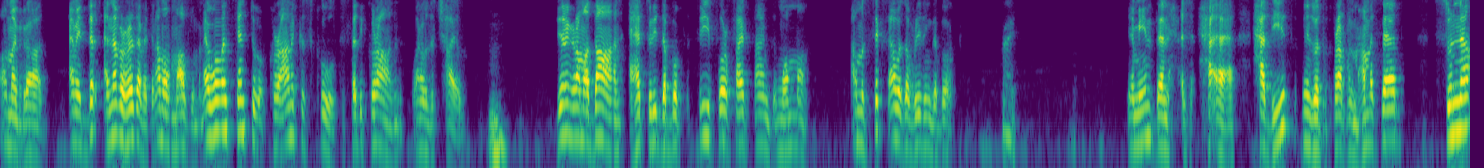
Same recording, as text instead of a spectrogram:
Oh my God. I mean, I never heard of it, and I'm a Muslim. And I once sent to a Quranic school to study Quran when I was a child. Mm. During Ramadan, I had to read the book three, four, five times in one month. Almost six hours of reading the book. Right. I mean, then has- hadith means what the Prophet Muhammad said. Sunnah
